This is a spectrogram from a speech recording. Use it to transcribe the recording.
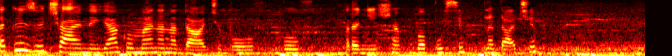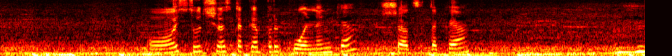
Такий звичайний, як у мене на дачі був, був раніше у бабусі на дачі. Ось тут щось таке прикольненьке. Що це таке?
